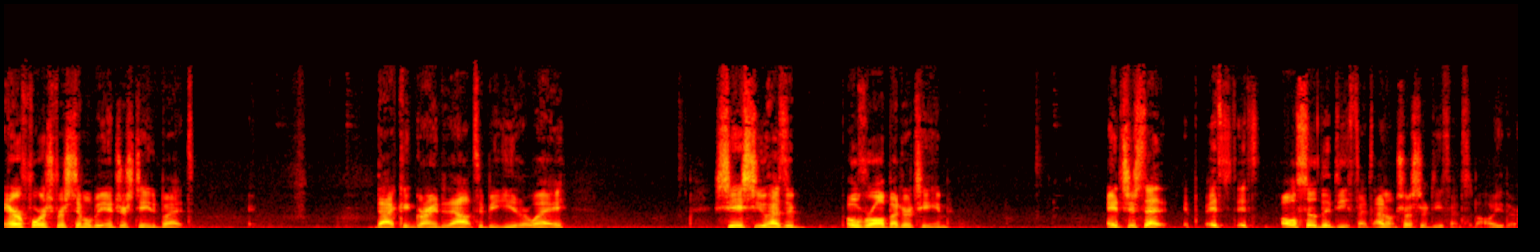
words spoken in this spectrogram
Air Force for Sim will be interesting, but that can grind it out to be either way. CSU has a overall better team. It's just that it's it's also the defense. I don't trust their defense at all either.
